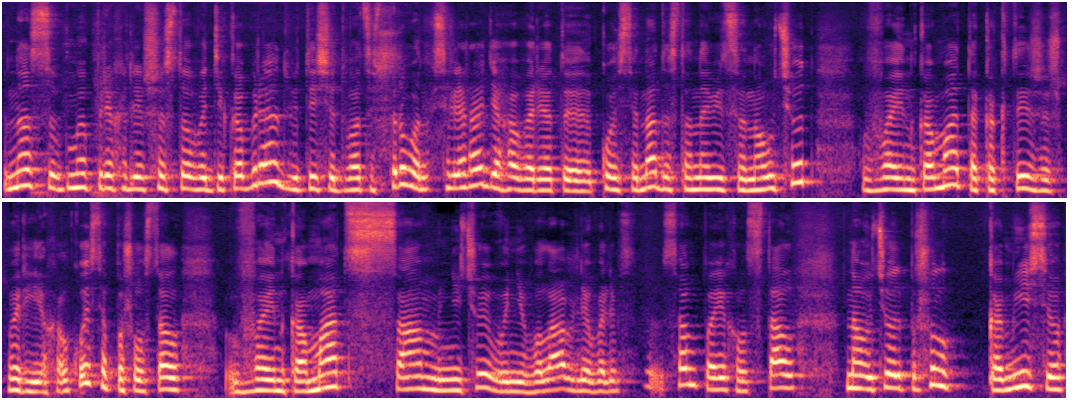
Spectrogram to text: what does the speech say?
У нас мы приехали 6 декабря 2022 В Сельраде говорят, э, Костя, надо становиться на учет в военкомат, так как ты же ж приехал. Костя пошел, стал в военкомат, сам, ничего его не вылавливали. Сам поехал, стал на учет, прошел комиссию,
